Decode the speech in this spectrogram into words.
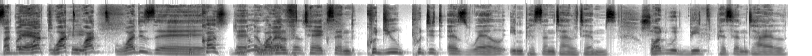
So, but but what, what, pay- what, what is a, Because you know a what wealth happens- tax, and could you put it as well in percentile terms? what would be percentile?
